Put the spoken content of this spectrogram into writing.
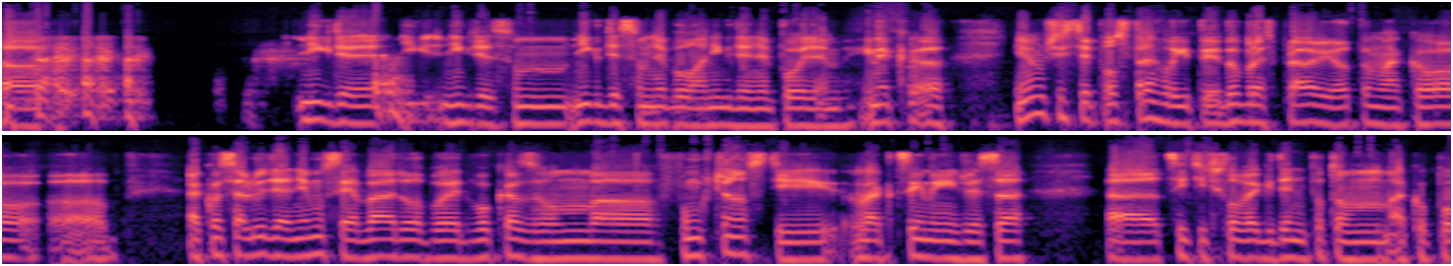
uh, nikde, nik, nikde, som, nikde som nebol a nikde nepôjdem. Inak uh, neviem, či ste postrehli tie dobré správy o tom, ako uh, ako sa ľudia nemusia báť, lebo je dôkazom uh, funkčnosti vakcíny, že sa cíti človek deň potom ako po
